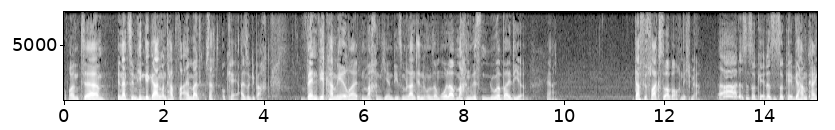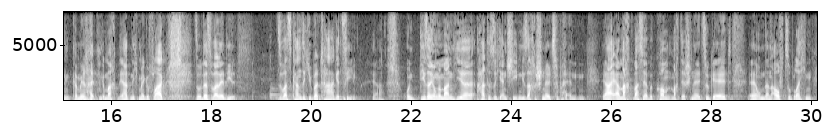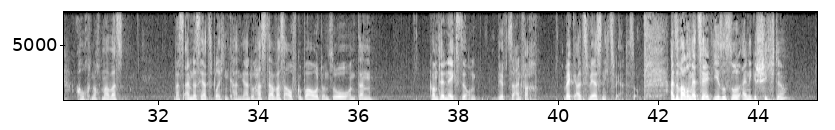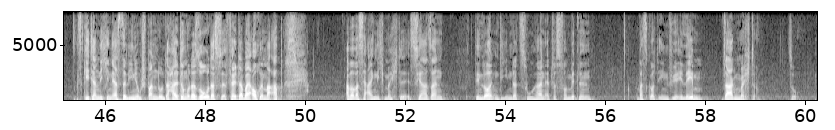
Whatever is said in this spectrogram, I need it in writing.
Und äh, bin dann zu ihm hingegangen und habe vereinbart gesagt, okay, also gib acht. Wenn wir Kamelreiten machen hier in diesem Land, in unserem Urlaub, machen wir es nur bei dir. Ja, Dafür fragst du aber auch nicht mehr. Ja, das ist okay, das ist okay. Wir haben kein Kamelreiten gemacht, er hat nicht mehr gefragt. So, das war der Deal. Sowas kann sich über Tage ziehen. Ja. Und dieser junge Mann hier hatte sich entschieden, die Sache schnell zu beenden. Ja, er macht, was er bekommt, macht er schnell zu Geld, äh, um dann aufzubrechen. Auch nochmal was, was einem das Herz brechen kann. Ja, du hast da was aufgebaut und so und dann kommt der Nächste und wirft es einfach weg, als wäre es nichts wert. So. Also warum erzählt Jesus so eine Geschichte? Es geht ja nicht in erster Linie um spannende Unterhaltung oder so, das fällt dabei auch immer ab. Aber was er eigentlich möchte, ist ja seinen, den Leuten, die ihm dazuhören, etwas vermitteln, was Gott ihnen für ihr Leben sagen möchte. So,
